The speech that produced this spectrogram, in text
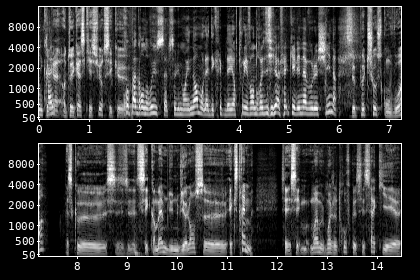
Ukraine. En tous, les cas, ce qui est sûr, c'est que... Propagande russe absolument énorme. On la décrypte d'ailleurs tous les vendredis avec Elena Voloshin. Le peu de choses qu'on voit, parce que c'est quand même d'une violence euh, extrême. Moi, moi, je trouve que c'est ça qui est...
